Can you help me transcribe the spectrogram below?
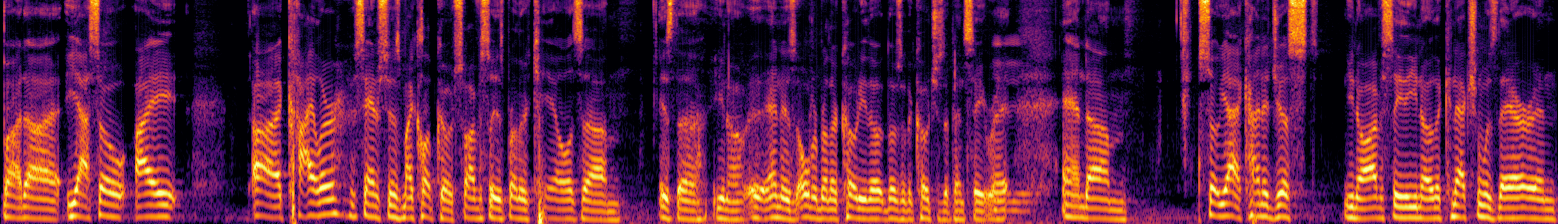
but uh, yeah, so I, uh, Cyler Sanderson is my club coach. So obviously his brother Cael is um, is the you know, and his older brother Cody. Those are the coaches at Penn State, right? And um, so yeah, I kind of just you know, obviously you know the connection was there, and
